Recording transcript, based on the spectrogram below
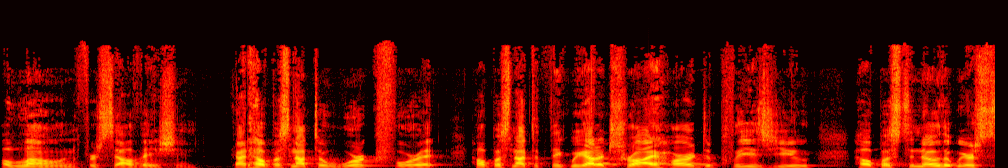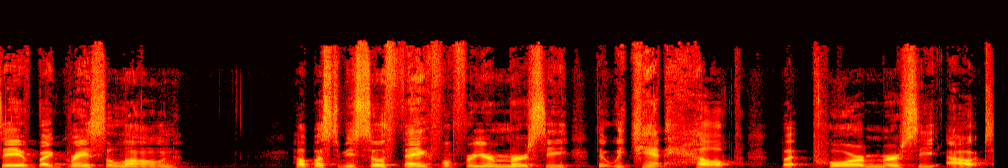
alone for salvation. God, help us not to work for it. Help us not to think we got to try hard to please you. Help us to know that we are saved by grace alone. Help us to be so thankful for your mercy that we can't help but pour mercy out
